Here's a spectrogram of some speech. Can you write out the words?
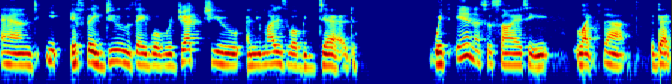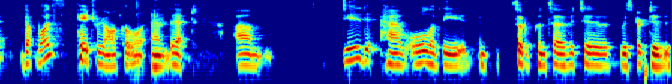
And if they do, they will reject you, and you might as well be dead. Within a society like that, that that was patriarchal and that um, did have all of the sort of conservative, restrictive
